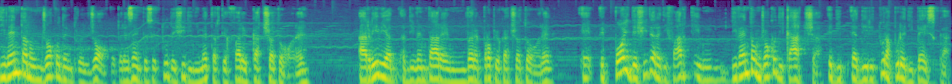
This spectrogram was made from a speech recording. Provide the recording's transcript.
diventano un gioco dentro il gioco. Per esempio, se tu decidi di metterti a fare il cacciatore, arrivi a, a diventare un vero e proprio cacciatore e, e puoi decidere di farti un, diventa un gioco di caccia e, di, e addirittura pure di pesca.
